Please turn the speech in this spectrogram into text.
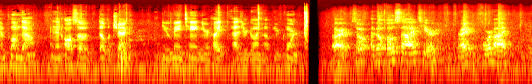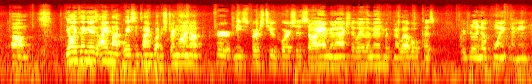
and plumb down. And then also double check you maintain your height as you're going up your corner. All right, so I built both sides here, right, four high. Um, the only thing is I am not wasting time putting a string line up for these first two courses, so I am gonna actually lay them in with my level because there's really no point. I mean,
